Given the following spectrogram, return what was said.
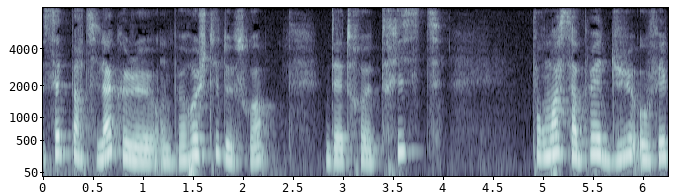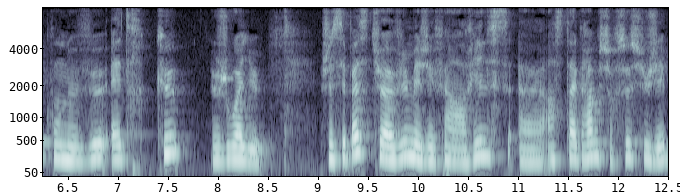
cette partie-là que on peut rejeter de soi, d'être triste, pour moi, ça peut être dû au fait qu'on ne veut être que joyeux. Je ne sais pas si tu as vu, mais j'ai fait un Reels euh, Instagram sur ce sujet,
